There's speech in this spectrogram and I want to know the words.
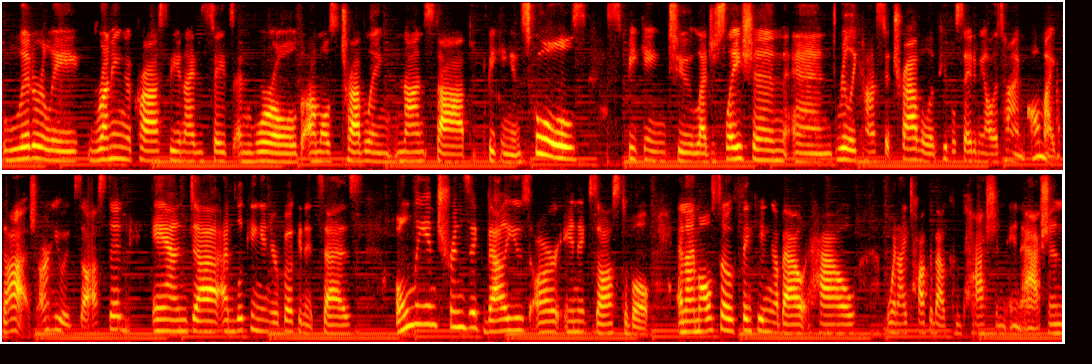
literally running across the United States and world, almost traveling nonstop, speaking in schools, speaking to legislation and really constant travel. And people say to me all the time, Oh my gosh, aren't you exhausted? And uh, I'm looking in your book and it says, only intrinsic values are inexhaustible. And I'm also thinking about how, when I talk about compassion in action,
